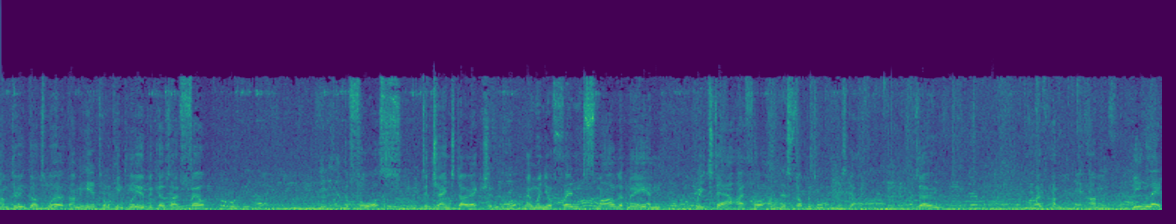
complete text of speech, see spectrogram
I'm doing God's work. I'm here talking to you because I've felt force to change direction. And when your friend smiled at me and reached out, I thought, I'm going to stop and talk to this guy. So I, I'm, I'm being led.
